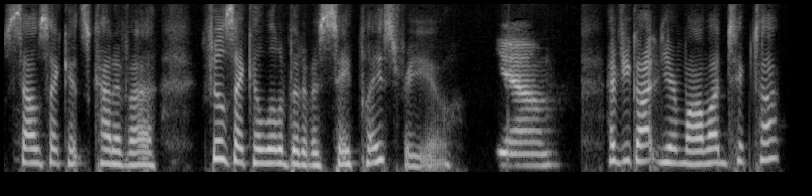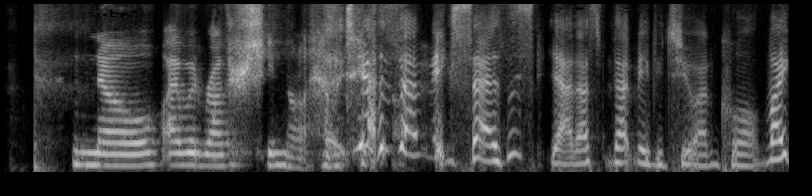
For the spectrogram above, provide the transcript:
sounds like it's kind of a feels like a little bit of a safe place for you. Yeah. Have you gotten your mom on TikTok? No, I would rather she not have TikTok. yes, that makes sense. Yeah, that's that may be too uncool. My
